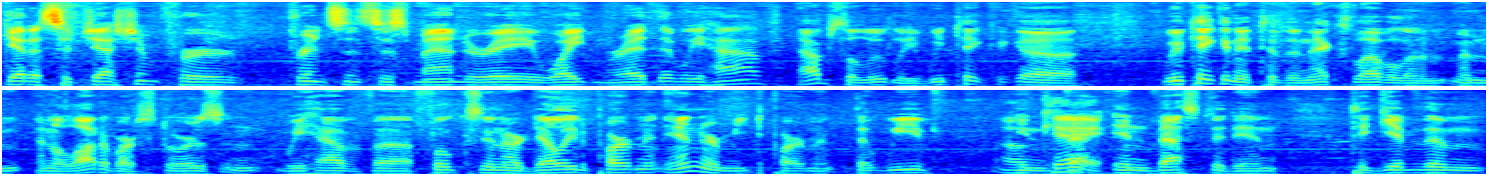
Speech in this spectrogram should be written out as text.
get a suggestion for, for instance, this Mandaray white and red that we have? Absolutely, we take uh, we've taken it to the next level in, in, in a lot of our stores, and we have uh, folks in our deli department and our meat department that we've inve- Okay. invested in to give them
